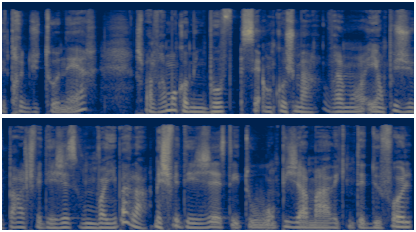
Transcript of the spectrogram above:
des trucs du tonnerre. Je parle vraiment comme une beauf. C'est un cauchemar, vraiment. Et en plus, je parle, je fais des gestes. Vous ne me voyez pas là, mais je fais des gestes et tout, en pyjama, avec une tête de folle,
